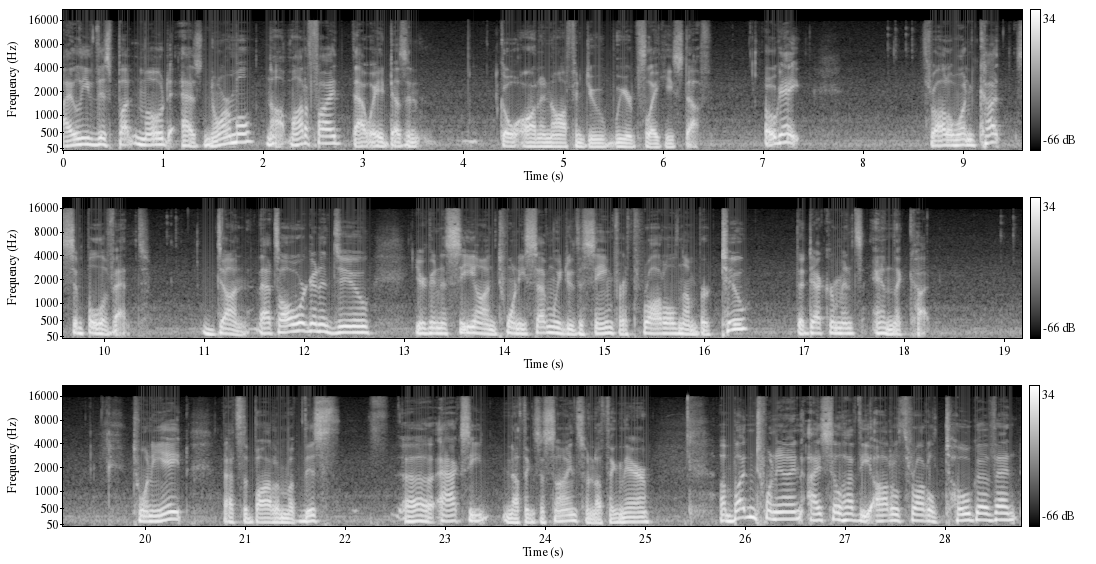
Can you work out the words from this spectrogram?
I leave this button mode as normal, not modified. That way it doesn't go on and off and do weird flaky stuff. Okay. Throttle one cut, simple event. Done. That's all we're going to do. You're going to see on 27, we do the same for throttle number two, the decrements and the cut. 28, that's the bottom of this uh, axis. Nothing's assigned, so nothing there. On button 29, I still have the auto throttle toga event.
